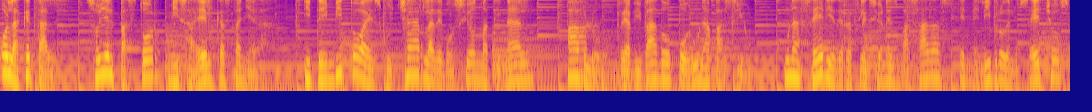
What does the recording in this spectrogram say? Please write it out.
Hola, ¿qué tal? Soy el pastor Misael Castañeda y te invito a escuchar la devoción matinal Pablo, reavivado por una pasión, una serie de reflexiones basadas en el libro de los Hechos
